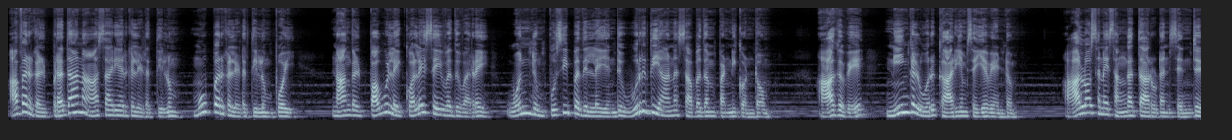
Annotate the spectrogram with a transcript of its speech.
அவர்கள் பிரதான ஆசாரியர்களிடத்திலும் மூப்பர்களிடத்திலும் போய் நாங்கள் பவுலை கொலை செய்வது வரை ஒன்றும் புசிப்பதில்லை என்று உறுதியான சபதம் பண்ணி கொண்டோம் ஆகவே நீங்கள் ஒரு காரியம் செய்ய வேண்டும். ஆலோசனை சங்கத்தாருடன் சென்று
